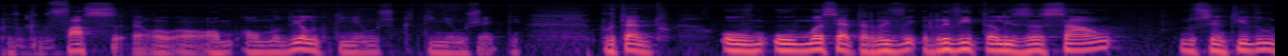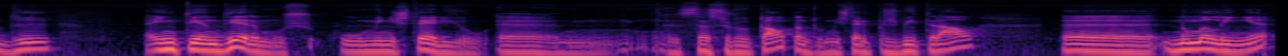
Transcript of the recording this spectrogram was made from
Porque face ao, ao, ao modelo que tínhamos, que tínhamos. Portanto, houve uma certa revitalização no sentido de entendermos o ministério uh, sacerdotal, portanto, o ministério presbiteral, uh, numa linha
